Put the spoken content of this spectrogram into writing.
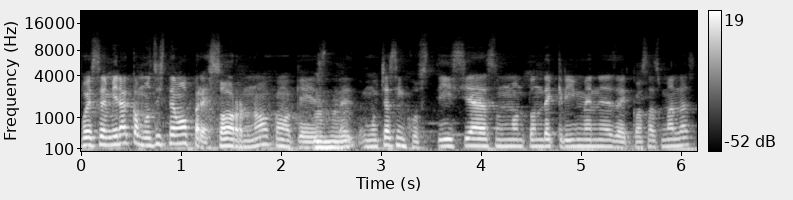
pues se mira como un sistema opresor, ¿no? Como que es- Ujú. eh, muchas injusticias, un montón de crímenes, de cosas malas.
